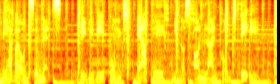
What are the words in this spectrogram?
Mehr bei uns im Netz www.rp-online.de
